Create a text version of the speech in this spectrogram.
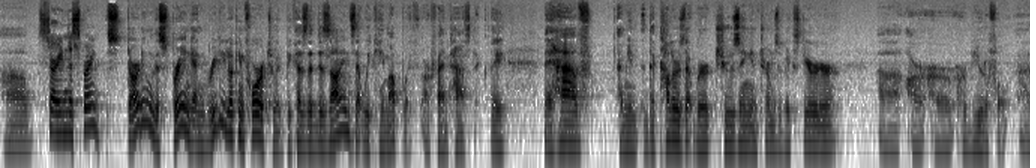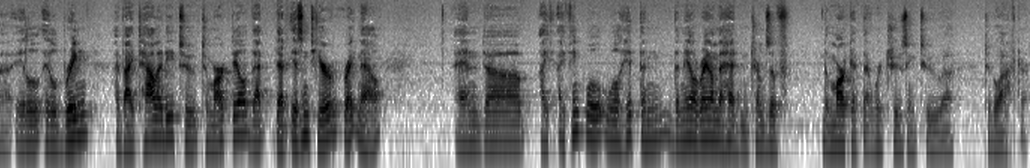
uh, starting the spring. Starting the spring, and really looking forward to it because the designs that we came up with are fantastic. They, they have, I mean, the colors that we're choosing in terms of exterior uh, are, are, are, beautiful. Uh, it'll, it'll bring a vitality to, to Markdale that, that isn't here right now. And uh, I, I think we'll, we'll hit the, the nail right on the head in terms of the market that we're choosing to, uh, to go after.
